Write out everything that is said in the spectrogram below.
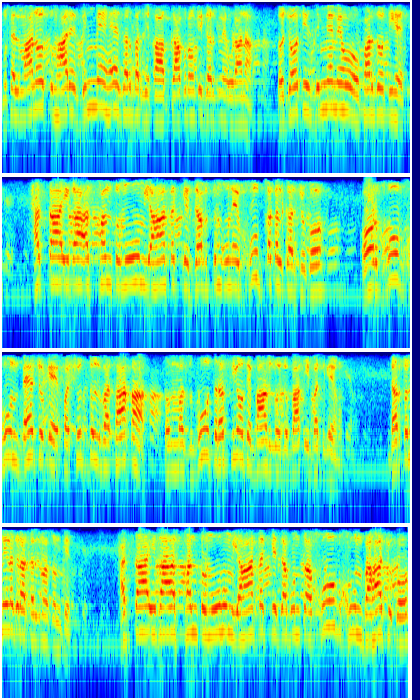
مسلمانوں تمہارے ذمے ہے ضربر رقاب، کافروں کی گردنیں اڑانا۔ تو جو چیز ذمے میں ہو فرض ہوتی ہے۔ حتیٰ اذا اسخن تموم یہاں تک کہ جب تم انہیں خوب قتل کر چکو اور خوب خون بہ چکے، فشد الوساقہ تو مضبوط رسیوں سے باندھ لو جو باقی بچ گئے ہوں۔ ڈر تو نہیں لگ رہا ترجمہ سن کے؟ حتیٰ اذا اسخن تموم یہاں تک کہ جب ان کا خوب خون بہا چکو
